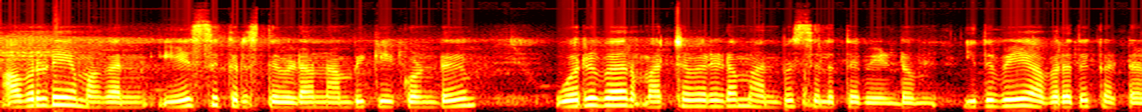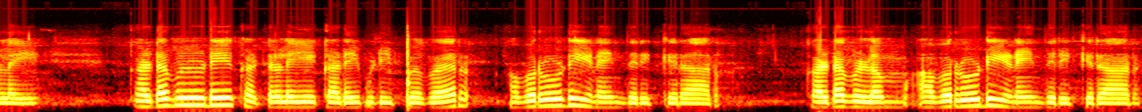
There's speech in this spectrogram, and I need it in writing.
அவருடைய மகன் இயேசு கிறிஸ்துவிடம் நம்பிக்கை கொண்டு ஒருவர் மற்றவரிடம் அன்பு செலுத்த வேண்டும். இதுவே அவரது கட்டளை. கடவுளுடைய கட்டளையை கடைபிடிப்பவர் அவரோடு இணைந்திருக்கிறார். கடவுளும் அவரோடு இணைந்திருக்கிறார்.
